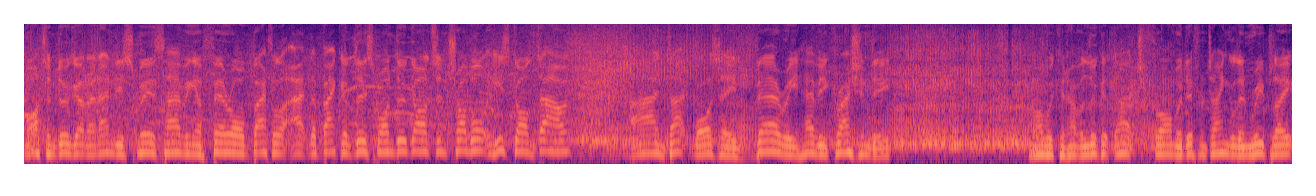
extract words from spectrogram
Martin Dugard and Andy Smith having a fair old battle at the back of this one. Dugard's in trouble. He's gone down. And that was a very heavy crash indeed. Well, we can have a look at that from a different angle in replay.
